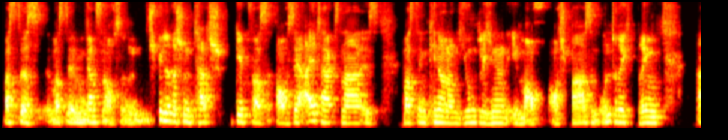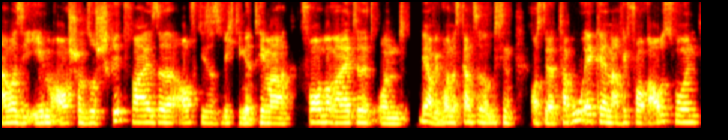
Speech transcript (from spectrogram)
was das, was dem Ganzen auch so einen spielerischen Touch gibt, was auch sehr alltagsnah ist, was den Kindern und Jugendlichen eben auch, auch Spaß im Unterricht bringt, aber sie eben auch schon so schrittweise auf dieses wichtige Thema vorbereitet. Und ja, wir wollen das Ganze so ein bisschen aus der Tabu-Ecke nach wie vor rausholen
